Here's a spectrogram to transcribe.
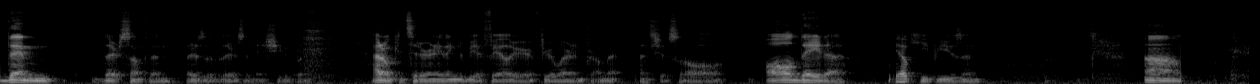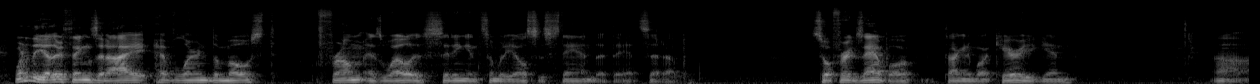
then there's something there's a there's an issue. But I don't consider anything to be a failure if you're learning from it. That's just all all data Yep. keep using. Um, one of the other things that I have learned the most from as well is sitting in somebody else's stand that they had set up. So, for example, talking about Carrie again, uh,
